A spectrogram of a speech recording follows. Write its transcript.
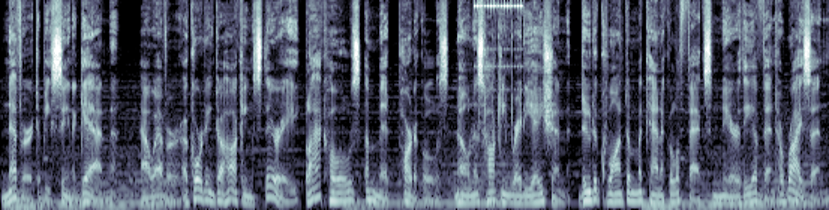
never to be seen again. However, according to Hawking's theory, black holes emit particles, known as Hawking radiation, due to quantum mechanical effects near the event horizon.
